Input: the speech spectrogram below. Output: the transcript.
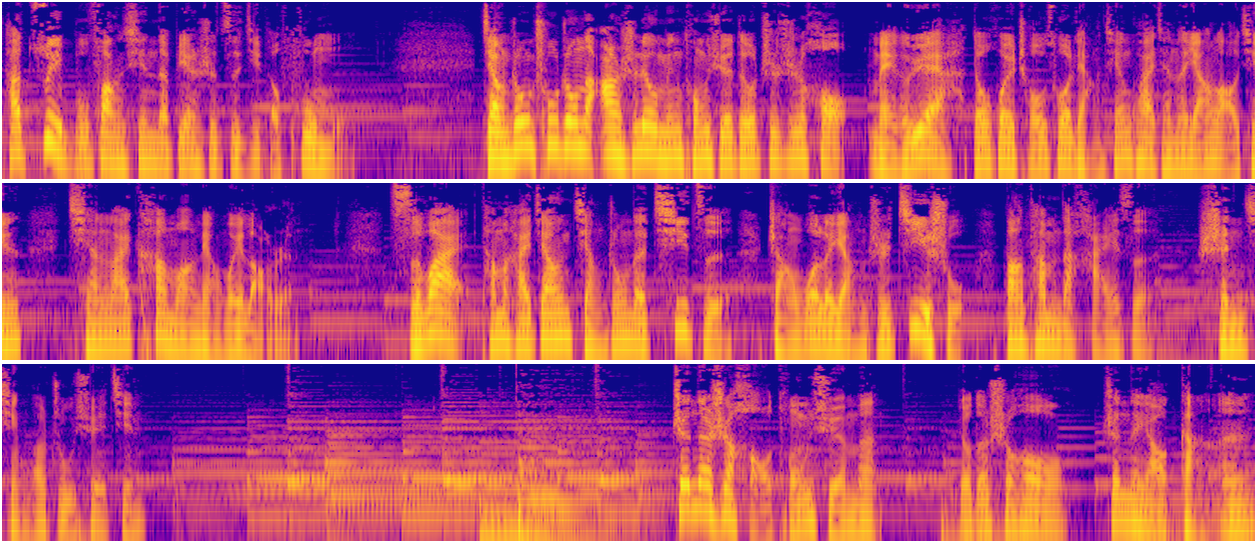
他最不放心的便是自己的父母。蒋忠初中的二十六名同学得知之后，每个月啊都会筹措两千块钱的养老金前来看望两位老人。此外，他们还将蒋忠的妻子掌握了养殖技术，帮他们的孩子申请了助学金。真的是好同学们，有的时候真的要感恩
